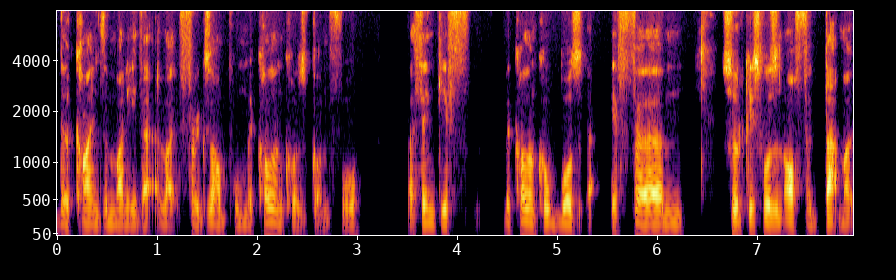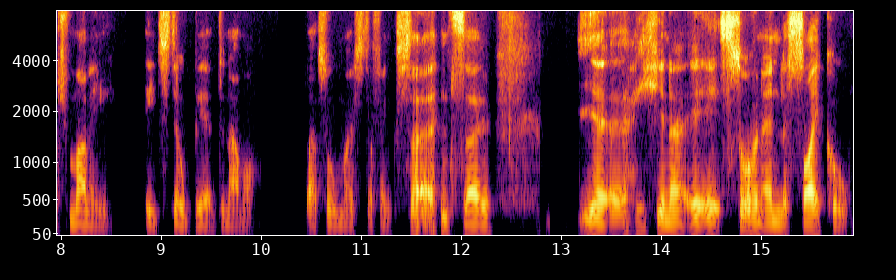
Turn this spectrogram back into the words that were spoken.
the kinds of money that like for example Mykolenko's gone for i think if Mykolenko was if um Surkis wasn't offered that much money he'd still be at Dynamo that's almost I think certain. So yeah, you know, it, it's sort of an endless cycle,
